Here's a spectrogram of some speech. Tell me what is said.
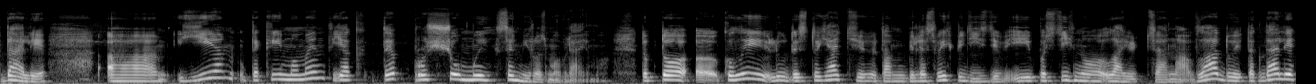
Далі є такий момент, як те, про що ми самі розмовляємо. Тобто, е, коли люди стоять е, там біля своїх під'їздів і постійно лаються на владу і так далі.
